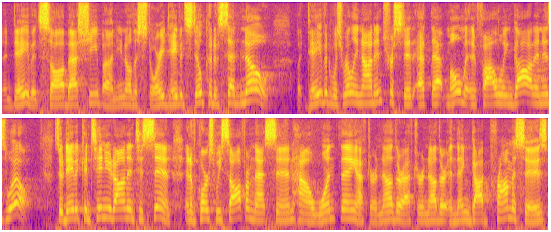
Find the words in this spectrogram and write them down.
Then David saw Bathsheba, and you know the story. David still could have said no, but David was really not interested at that moment in following God and his will. So David continued on into sin. And of course, we saw from that sin how one thing after another after another, and then God promises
